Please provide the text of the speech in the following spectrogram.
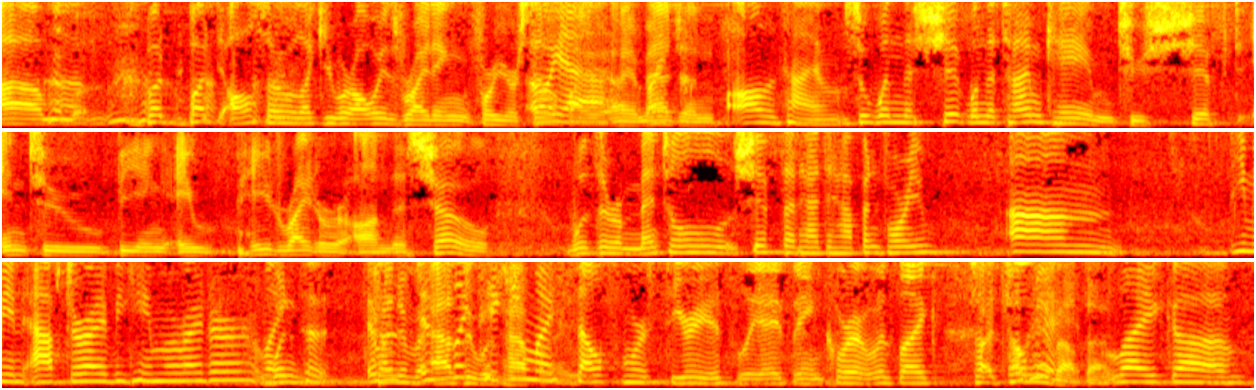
Um, but but also like you were always writing for yourself. Oh, yeah. I, I imagine Like, all the time. So when the shift when the time came to shift into being a paid writer on this show, was there a mental shift that had to happen for you? Um, you mean after I became a writer? Like When- to, it kind was, of it was as like it was taking happening. myself more seriously. I think where it was like, tell me about that. Like, um,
